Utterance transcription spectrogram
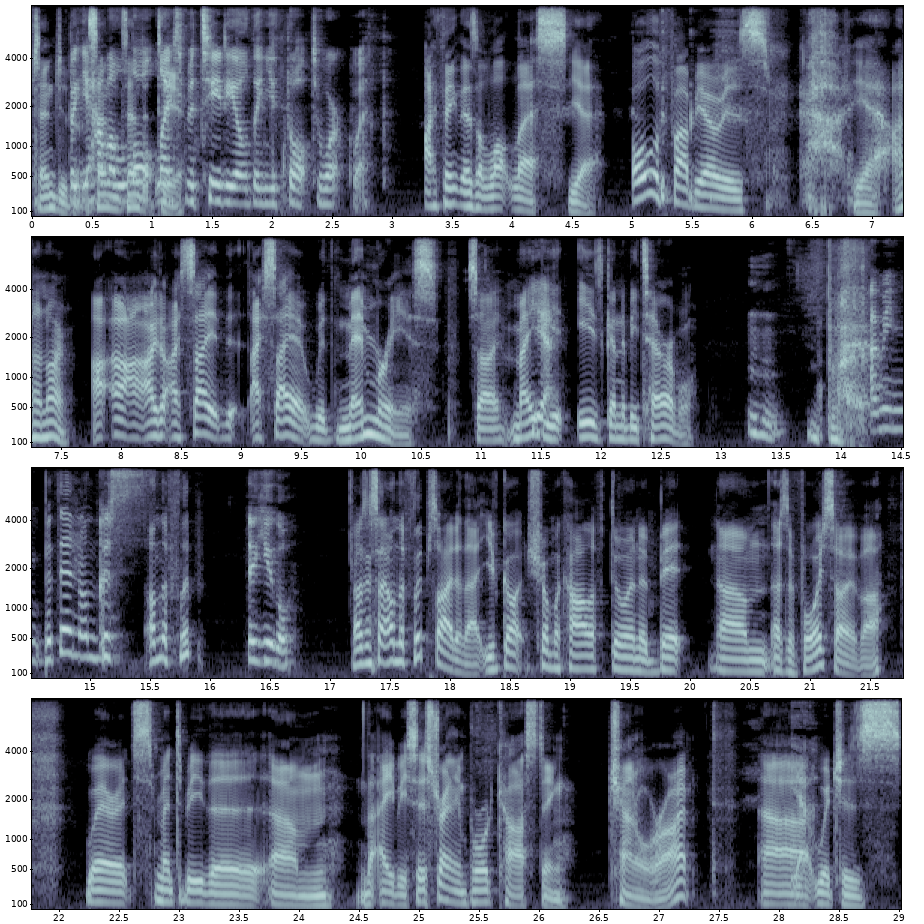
send you. But you have a send it lot less material than you thought to work with. I think there's a lot less. Yeah, all of Fabio is. Yeah, I don't know. I I, I- say it, I say it with memories, so maybe Yeah. it is going to be terrible. I mean, But then on the, on the flip, there you go. I was gonna say on the flip side of that, you've got Shaun Micallef doing a bit um, as a voiceover, where it's meant to be the um, the ABC Australian Broadcasting Channel, right? Uh, Yeah. Which is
